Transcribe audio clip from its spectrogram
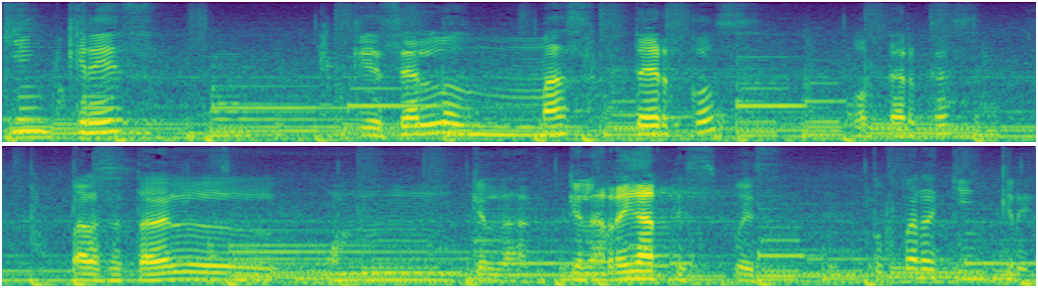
quién crees que sean los más tercos o tercas para aceptar el, un- que, la, que la regates? Pues, ¿tú para quién crees?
